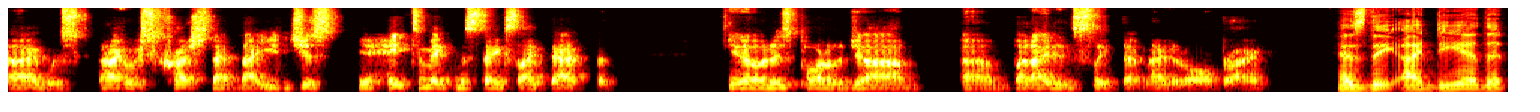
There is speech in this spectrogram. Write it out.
I was I was crushed that night. You just you hate to make mistakes like that, but you know it is part of the job. Um, but I didn't sleep that night at all, Bryan. Has the idea that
